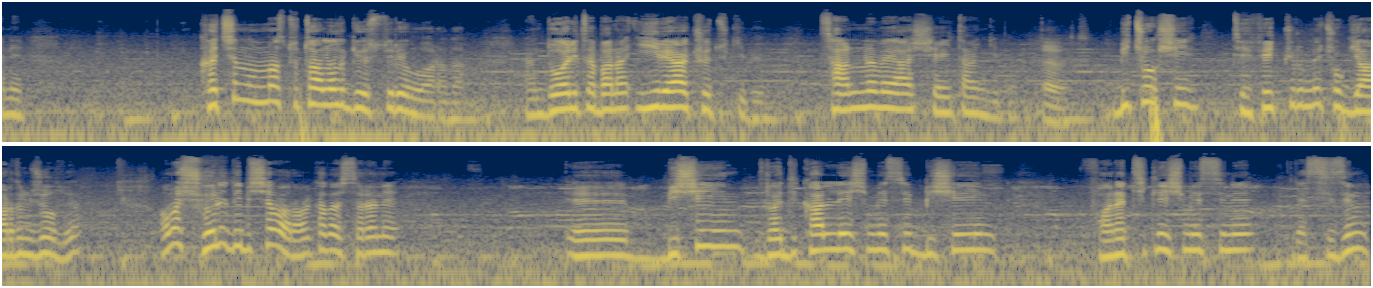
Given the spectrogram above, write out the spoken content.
hani kaçınılmaz tutarlılık gösteriyor bu arada. Yani dualite bana iyi veya kötü gibi. Tanrı veya şeytan gibi. Evet. birçok şey tefekkürümde çok yardımcı oluyor. Ama şöyle de bir şey var arkadaşlar hani e, bir şeyin radikalleşmesi, bir şeyin fanatikleşmesini ya sizin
